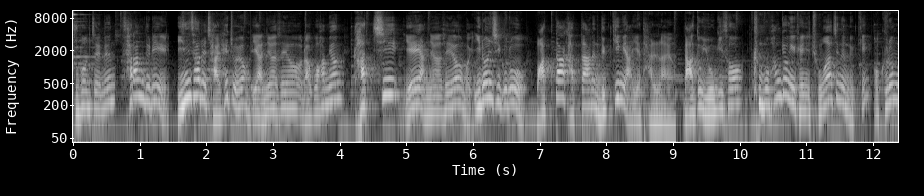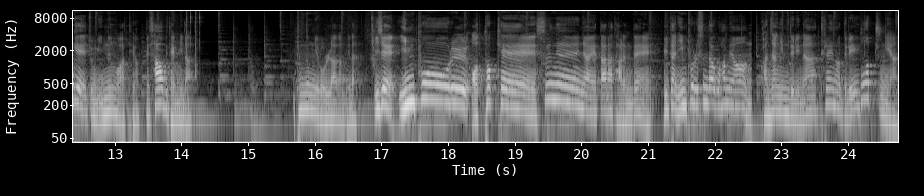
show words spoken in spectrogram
두 번째는 사람들이 인사를 잘 해줘요. 예, 안녕하세요. 라고 하면 같이 예, 안녕하세요. 막 이런 식으로 왔다 갔다 하는 느낌이 아예 달라요. 나도 여기서 근무 환경이 괜히 좋아지는 느낌? 어, 그런 게 좀 있는 것 같아요. 사업이 됩니다. 등록률 올라갑니다. 이제 인포를 어떻게 쓰느냐에 따라 다른데 일단 인포를 쓴다고 하면 관장님들이나 트레이너들이 수업 중이야.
